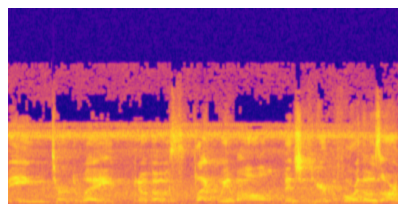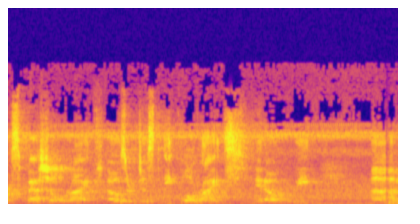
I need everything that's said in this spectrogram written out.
being turned away. You know, those, like we have all mentioned here before, those aren't special rights, those are just equal rights. You know, we, um,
